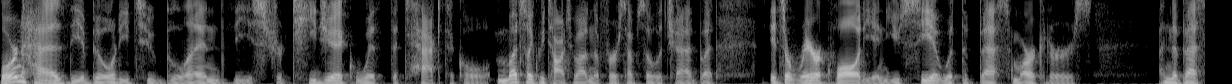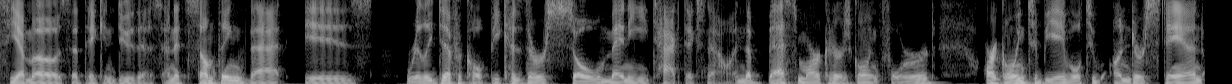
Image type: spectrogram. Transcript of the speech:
Lauren has the ability to blend the strategic with the tactical, much like we talked about in the first episode with Chad, but it's a rare quality and you see it with the best marketers and the best CMOs that they can do this. And it's something that is really difficult because there are so many tactics now. And the best marketers going forward are going to be able to understand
